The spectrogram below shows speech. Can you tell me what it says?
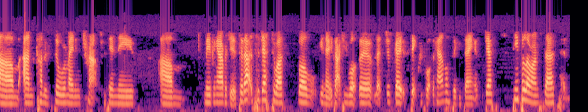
um, and kind of still remaining trapped within these um, moving averages. So that suggests to us, well, you know exactly what the let's just go stick with what the candlestick is saying. It suggests people are uncertain.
